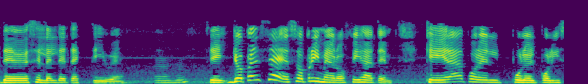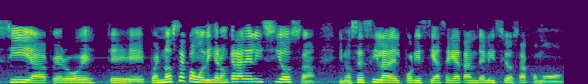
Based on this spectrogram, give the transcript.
debe ser del detective. Sí, yo pensé eso primero, fíjate, que era por el por el policía, pero este, pues no sé, como dijeron que era deliciosa y no sé si la del policía sería tan deliciosa como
